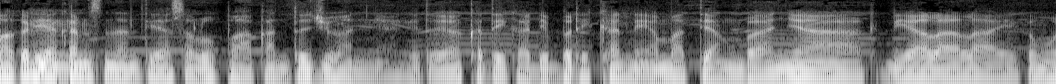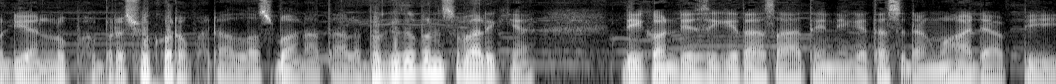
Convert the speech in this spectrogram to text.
maka dia Hmm. akan senantiasa lupa akan tujuannya gitu ya. Ketika diberikan nikmat yang banyak dia lalai kemudian lupa bersyukur kepada Allah Subhanahu wa taala. Begitupun sebaliknya di kondisi kita saat ini kita sedang menghadapi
